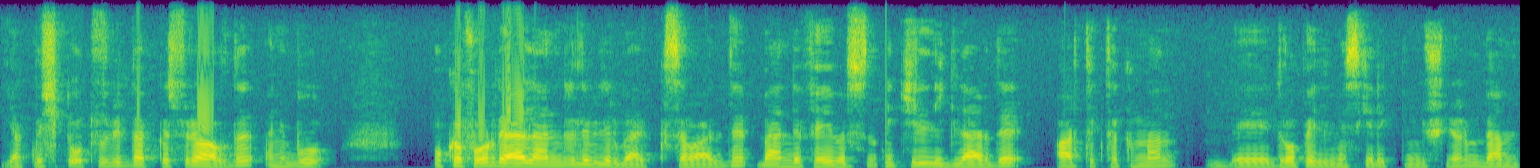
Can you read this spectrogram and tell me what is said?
Yaklaşık da 31 dakika süre aldı. Hani bu Okafor değerlendirilebilir belki kısa vadede. Ben de Favors'ın ikili liglerde artık takımdan e, drop edilmesi gerektiğini düşünüyorum. Ben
